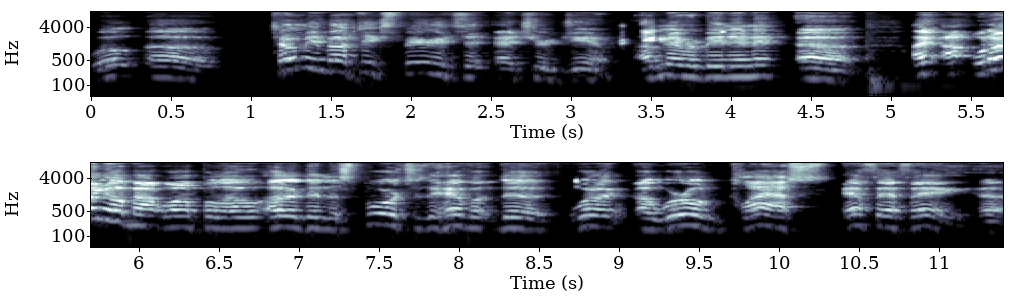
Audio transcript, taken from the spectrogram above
well, uh, tell me about the experience at, at, your gym. I've never been in it. Uh, I, I, what I know about Wapello, other than the sports, is they have a, the what a world class FFA, uh,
